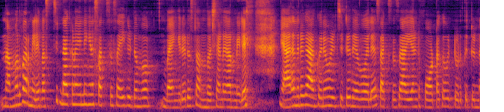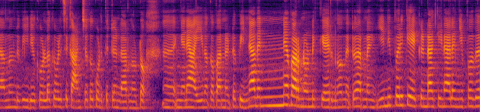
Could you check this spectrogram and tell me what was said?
നമ്മൾ പറഞ്ഞില്ലേ ഫസ്റ്റ് ഉണ്ടാക്കണതിന് ഇങ്ങനെ സക്സസ് ആയി കിട്ടുമ്പോൾ ഭയങ്കര ഒരു സന്തോഷമാണ് പറഞ്ഞില്ലേ. എന്നിട്ട് കാക്കുവിനെ വിളിച്ചിട്ട് ഇതേപോലെ സക്സസ് ആയി എന്നിട്ട് ഫോട്ടോ ഒക്കെ വിട്ടു കൊടുത്തിട്ടുണ്ടായിരുന്നു. വീഡിയോ കോളിലൊക്കെ വിളിച്ച് കാണിച്ചൊക്കെ കൊടുത്തിട്ടുണ്ടായിരുന്നു കേട്ടോ ഇങ്ങനെ ആയി എന്നൊക്കെ പറഞ്ഞിട്ട് പിന്നെ അതെന്നെ പറഞ്ഞുകൊണ്ടിരിക്കുകയായിരുന്നു എന്നിട്ട് പറഞ്ഞു ഇനിയിപ്പോൾ ഒരു കേക്ക് ഉണ്ടാക്കിയാൽ ഇനിയിപ്പോൾ അത്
